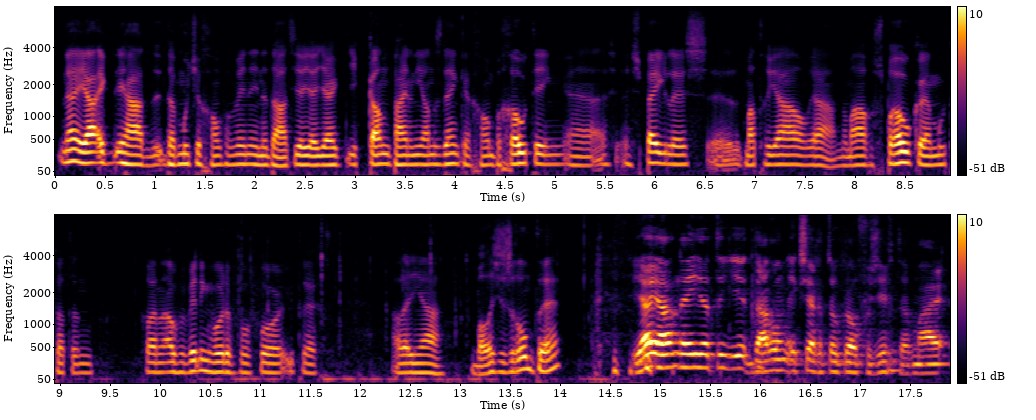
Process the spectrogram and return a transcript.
nee, ja, ik, ja, daar moet je gewoon van winnen inderdaad. Je, je, je, je kan bijna niet anders denken. Gewoon begroting, eh, spelers, eh, het materiaal. Ja, normaal gesproken moet dat een, gewoon een overwinning worden voor, voor Utrecht. Alleen ja, balletjes rond hè. Ja, ja, nee, dat, je, daarom, ik zeg het ook wel voorzichtig. Maar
